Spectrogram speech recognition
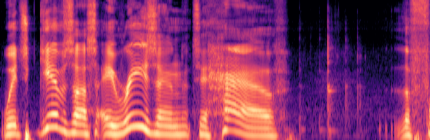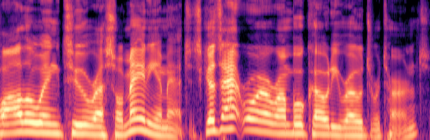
which gives us a reason to have the following two WrestleMania matches. Because at Royal Rumble, Cody Rhodes returns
